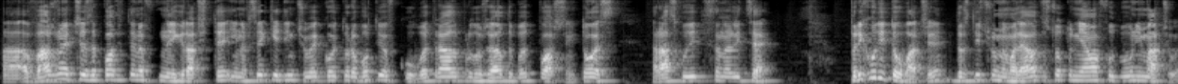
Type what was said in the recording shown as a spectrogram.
а, важно е, че заплатите на, на играчите и на всеки един човек, който работи в клуба, трябва да продължават да бъдат плащани. Тоест, разходите са на лице. Приходите обаче драстично намаляват, защото няма футболни матчове.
